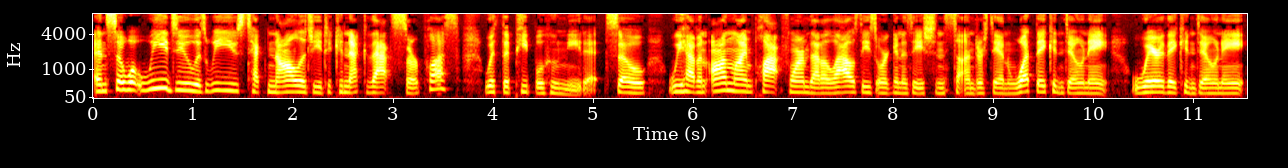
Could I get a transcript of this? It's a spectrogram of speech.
And so what we do is we use technology to connect that surplus with the people who need it. So we have an online platform that allows these organizations to understand what they can donate, where they can donate,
